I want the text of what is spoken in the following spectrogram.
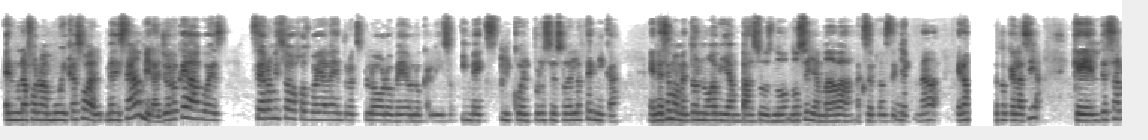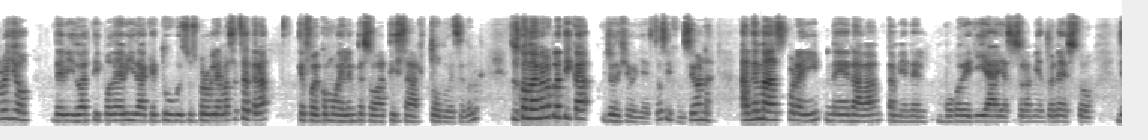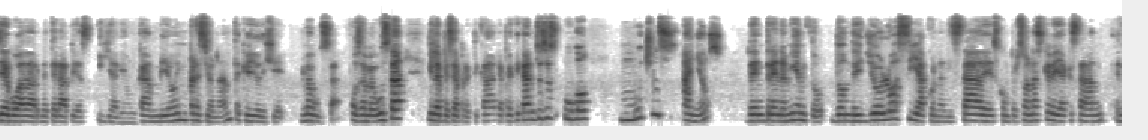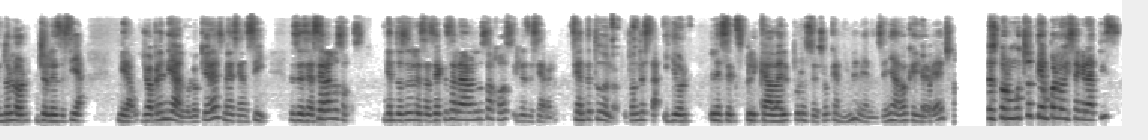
en una forma muy casual, me dice, ah, mira, yo lo que hago es cierro mis ojos, voy adentro, exploro, veo, localizo. Y me explicó el proceso de la técnica. En ese momento no habían pasos, no, no se llamaba acceptance technique, nada. Era un proceso que él hacía, que él desarrolló debido al tipo de vida que tuvo y sus problemas, etcétera, que fue como él empezó a atizar todo ese dolor. Entonces, cuando él me lo platica, yo dije, oye, esto sí funciona. Además, por ahí me daba también el, un poco de guía y asesoramiento en esto. Llegó a darme terapias y ya había un cambio impresionante que yo dije, me gusta. O sea, me gusta y la empecé a practicar, a practicar. Entonces, hubo muchos años de entrenamiento donde yo lo hacía con amistades, con personas que veía que estaban en dolor. Yo les decía, mira, yo aprendí algo, ¿lo quieres? Me decían, sí. Les decía, cierra los ojos. Y entonces les hacía que cerraran los ojos y les decía, a ver, siente tu dolor, ¿dónde está? Y yo les explicaba el proceso que a mí me habían enseñado, que yo había hecho. Entonces, por mucho tiempo lo hice gratis,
